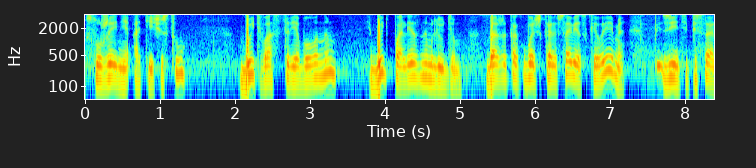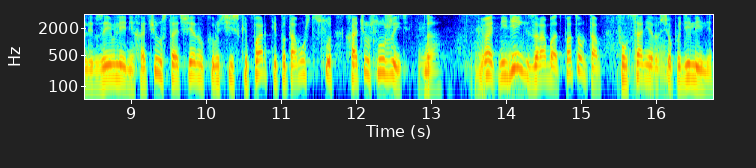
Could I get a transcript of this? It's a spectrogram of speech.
Служение Отечеству, быть востребованным быть полезным людям – даже, как вы больше сказали, в советское время, извините, писали в заявлении, хочу стать членом коммунистической партии, потому что слу хочу служить. Да. Понимаете, не деньги зарабатывать, потом там функционеры все поделили.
